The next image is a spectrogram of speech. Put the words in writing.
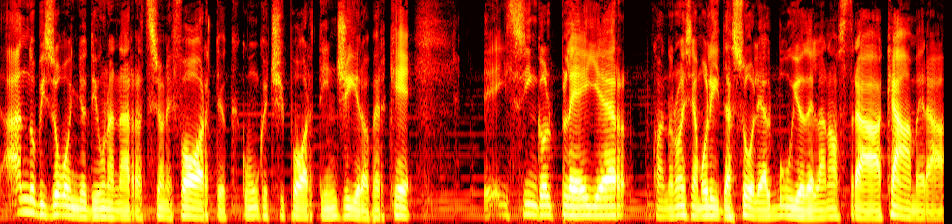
hanno bisogno di una narrazione forte che comunque ci porti in giro perché il single player quando noi siamo lì da soli al buio della nostra camera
